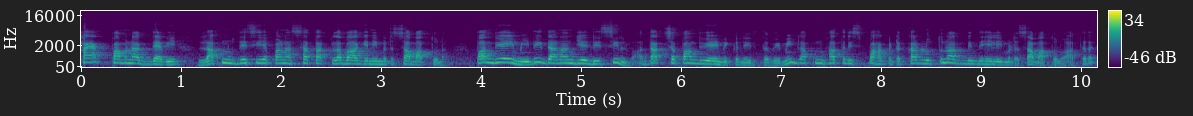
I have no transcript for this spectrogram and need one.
6ක් පමණක් දැවි ලකුණු 257ක් ලබා ගැනීමට සමත් වුණා. පන්දු යීමේදී ධනංජය ඩි සිල්වා දක්ෂ පන්දු යීමක නිරත වෙමින් ලකුණු 45කට කඩලු 3ක් බිඳ හෙලීමට සමත් වුණු අතර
